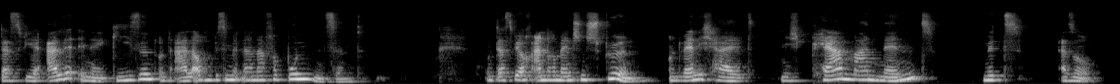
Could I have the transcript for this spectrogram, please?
dass wir alle Energie sind und alle auch ein bisschen miteinander verbunden sind. Und dass wir auch andere Menschen spüren. Und wenn ich halt mich permanent mit, also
